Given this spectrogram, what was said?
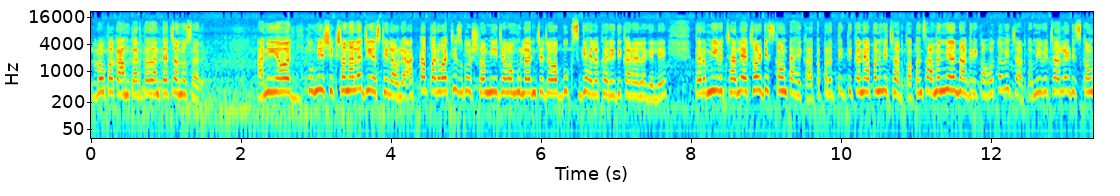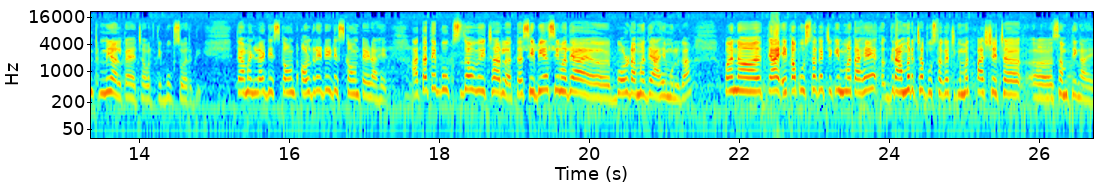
लोक काम करतात आणि त्याच्यानुसार. आणि तुम्ही शिक्षणाला जी एस टी लावले आत्ता परवाचीच गोष्ट मी जेव्हा मुलांचे जेव्हा बुक्स घ्यायला खरेदी करायला गेले तर मी विचारलं याच्यावर डिस्काउंट आहे का? आता प्रत्येक ठिकाणी आपण विचारतो. आपण सामान्य नागरिक आहोत तर विचारतो. मी विचारलं डिस्काउंट मिळेल का याच्यावरती बुक्सवरती त्या म्हटल्या डिस्काउंट ऑलरेडी डिस्काउंटेड आहेत. आता ते बुक्स जर विचारलं तर सी बी एस सीमध्ये बोर्डामध्ये आहे मुलगा. पण त्या एका पुस्तकाची किंमत आहे ग्रामरच्या पुस्तकाची किंमत पाचशेच्या समथिंग आहे.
